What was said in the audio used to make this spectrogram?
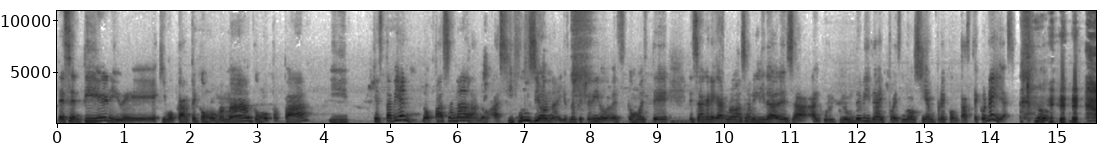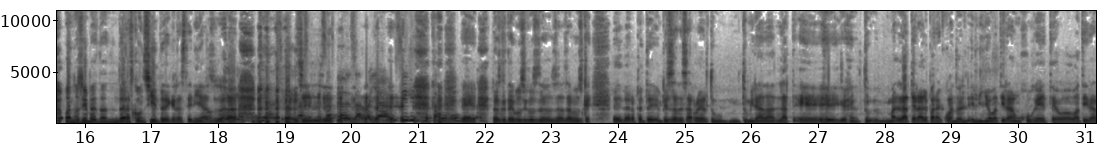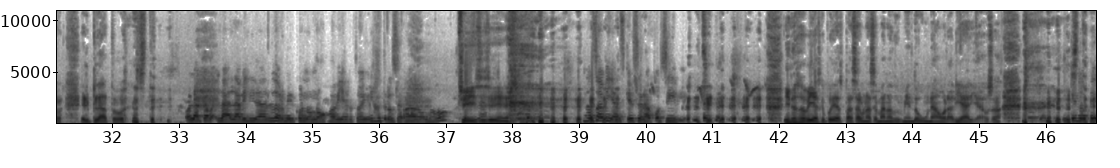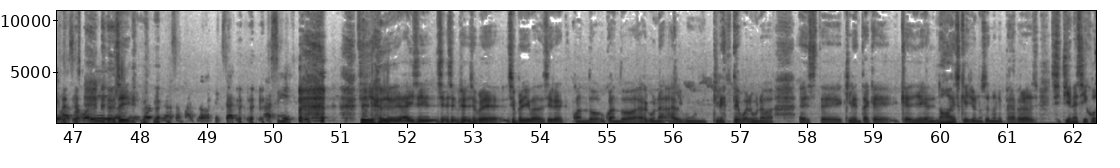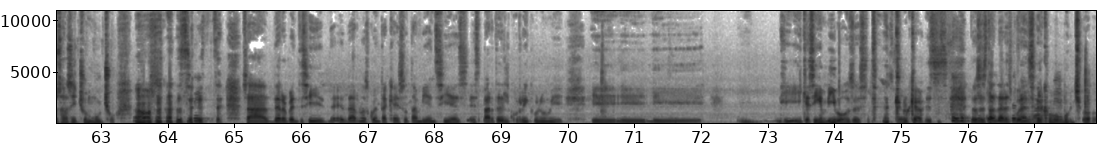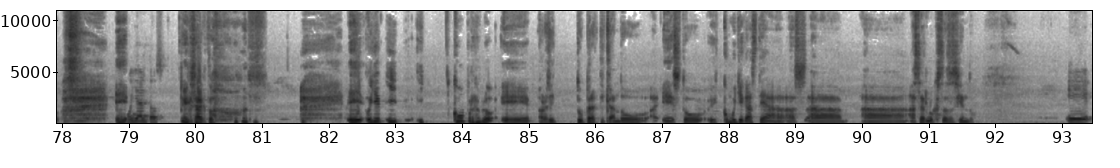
de sentir y de equivocarte como mamá, como papá y que está bien, no pasa nada, ¿no? Así funciona y es lo que te digo, es como este, es agregar nuevas habilidades al currículum de vida y pues no siempre contaste con ellas, ¿no? o no siempre, no, eras consciente de que las tenías. No, que las tenías y que las empezaste a desarrollar, sí, totalmente. Eh, los que tenemos hijos sabemos que eh, de repente empiezas a desarrollar tu, tu mirada eh, lateral para cuando el, el, niño va a tirar un juguete o va a tirar el plato. Este. O la, la, la, habilidad de dormir con un ojo abierto y el otro cerrado, ¿no? Sí, sí, sí. No sabías que eso era posible. Sí. Y no sabías que podías pasar una semana durmiendo una hora diaria, o sea. Y que no te ibas a morir, sí. no te ibas a... No, exacto, así. Sí, ahí sí, siempre, siempre llego a decir cuando, cuando alguna, algún cliente o alguna este, clienta que, que llega, no, es que yo no sé, no le, pero, pero si tienes hijos has hecho mucho. o sea, de repente sí, darnos cuenta que eso también sí es, es parte del currículum y, y, y, que siguen vivos. Este, creo que a veces los estándares pueden ser como mucho... Eh, Muy altos. Exacto. Eh, oye, y, cómo, por ejemplo, eh, ahora sí, tú practicando esto, ¿cómo llegaste a, a, hacer lo que estás haciendo?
